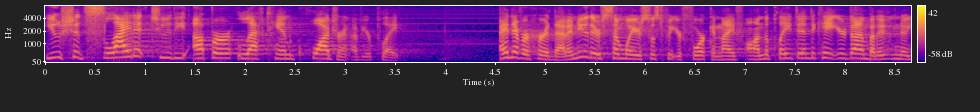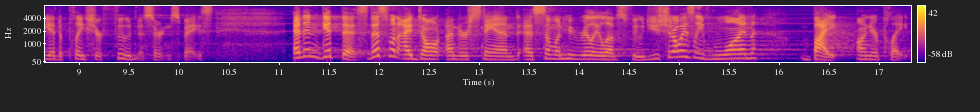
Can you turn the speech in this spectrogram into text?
you should slide it to the upper left hand quadrant of your plate. I never heard that. I knew there's some way you're supposed to put your fork and knife on the plate to indicate you're done, but I didn't know you had to place your food in a certain space. And then get this this one I don't understand as someone who really loves food. You should always leave one bite on your plate.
